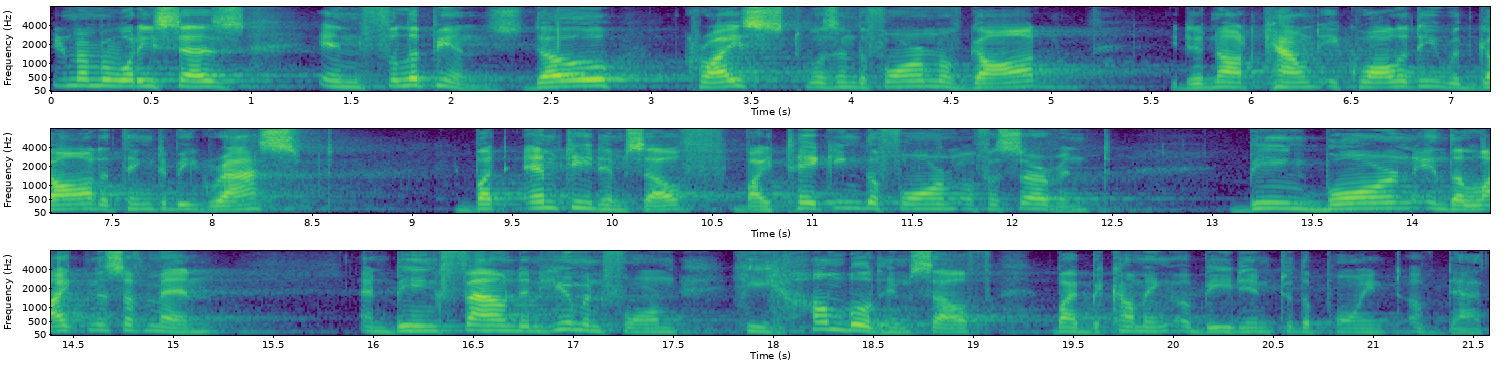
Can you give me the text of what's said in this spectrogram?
You remember what he says in Philippians though Christ was in the form of God, he did not count equality with God a thing to be grasped, but emptied himself by taking the form of a servant, being born in the likeness of men, and being found in human form, he humbled himself by becoming obedient to the point of death,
